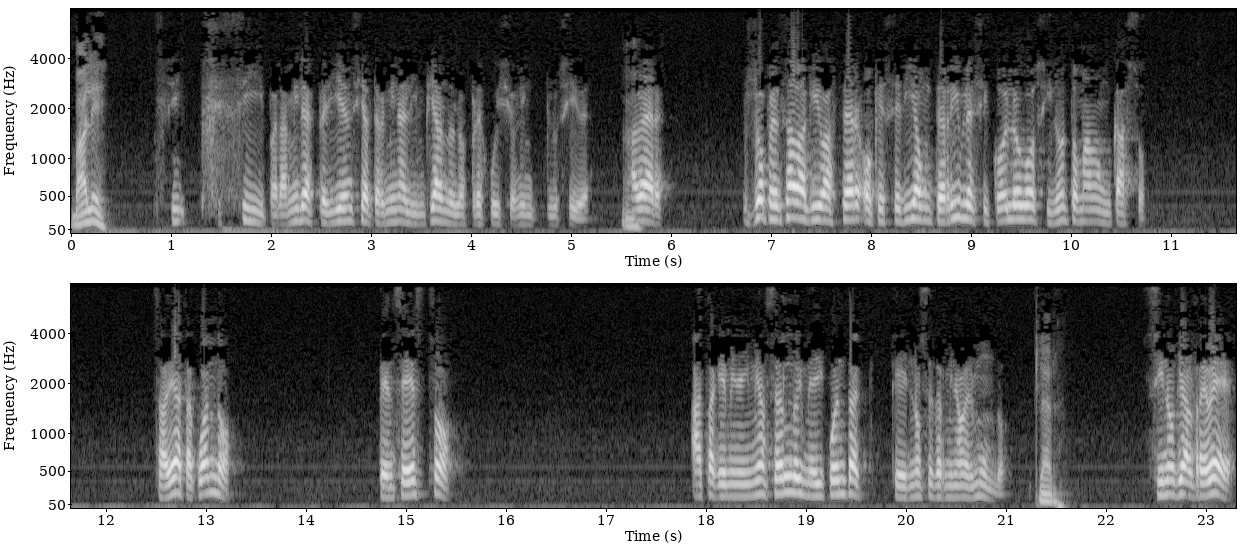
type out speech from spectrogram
¿Vale? Sí, sí, para mí la experiencia termina limpiando los prejuicios inclusive. Ah. A ver, yo pensaba que iba a ser o que sería un terrible psicólogo si no tomaba un caso. ¿Sabés hasta cuándo? Pensé esto. Hasta que me animé a hacerlo y me di cuenta que no se terminaba el mundo. Sino que al revés,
